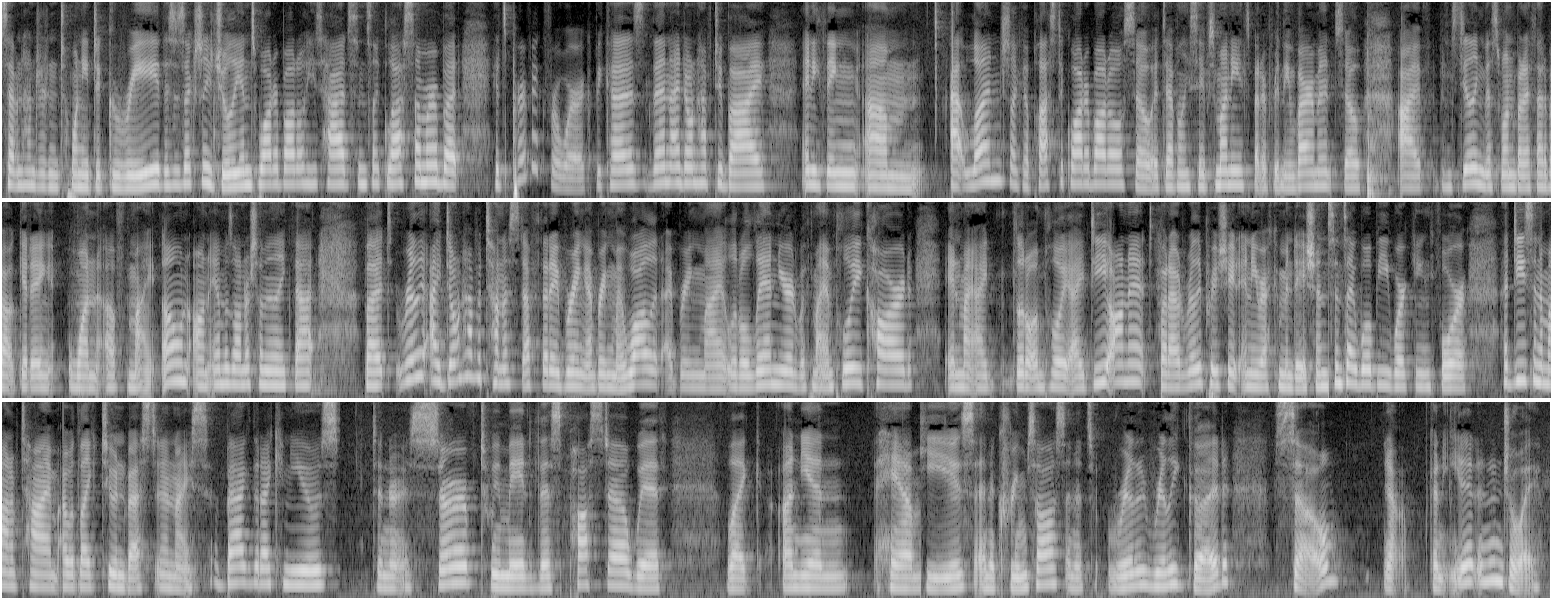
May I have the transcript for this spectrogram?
720 degree. This is actually Julian's water bottle he's had since like last summer, but it's perfect for work because then I don't have to buy anything um, at lunch, like a plastic water bottle, so it definitely saves money. It's better for the environment. So I've been stealing this one, but I thought about getting one of my own on Amazon or something like that. But really, I don't have a ton of stuff that I bring. I bring my wallet, I bring my little lanyard with my employee card and my little employee ID on it. But I would really appreciate any recommendations. Since I will be working for a decent amount of time, I would like to invest in a nice bag that I can use. Dinner is served. We made this pasta with like onion, ham, peas, and a cream sauce, and it's really, really good. So, yeah, gonna eat it and enjoy.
